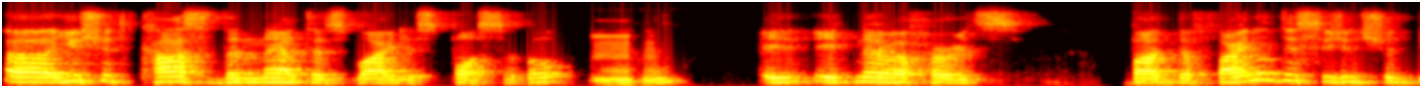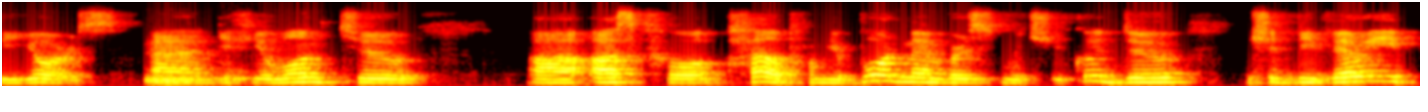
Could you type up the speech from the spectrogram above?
uh, you should cast the net as wide as possible. Mm-hmm. It, it, never hurts, but the final decision should be yours. Mm-hmm. And if you want to uh, ask for help from your board members, which you could do, you should be very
